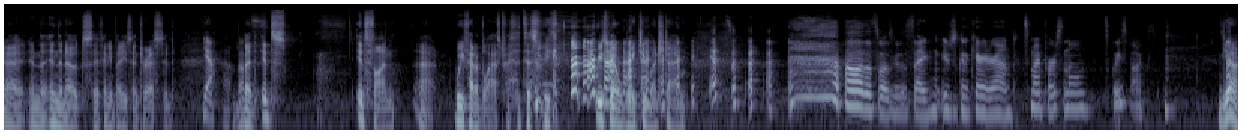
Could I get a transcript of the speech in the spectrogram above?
uh, in the in the notes if anybody's interested. Yeah, But it's it's fun. Uh, we've had a blast with it this week. we spent way too much time. oh, that's what I was gonna say. You're just gonna carry it around. It's my personal squeeze box. Yeah.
